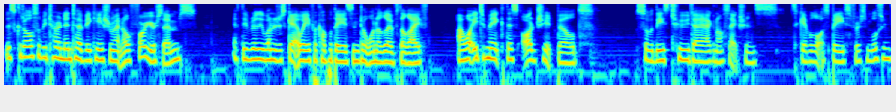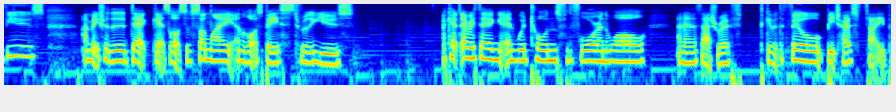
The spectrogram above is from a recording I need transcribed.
This could also be turned into a vacation rental for your Sims, if they really want to just get away for a couple days and don't want to live the life. I wanted to make this odd shaped build, so with these two diagonal sections to give a lot of space for some ocean views and make sure that the deck gets lots of sunlight and a lot of space to really use. I kept everything in wood tones for the floor and the wall and then a thatch roof to give it the full beach house vibe.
